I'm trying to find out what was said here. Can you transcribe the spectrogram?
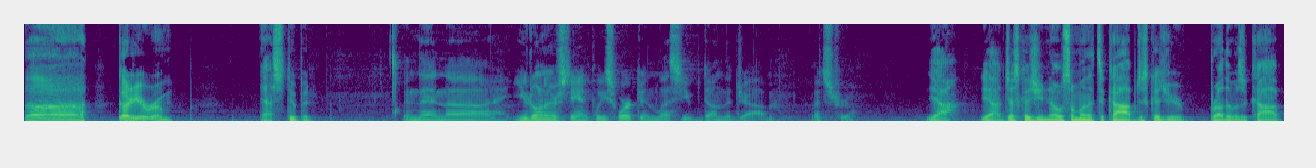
Uh, go to your room." Yeah, stupid. and then uh, you don't understand police work unless you've done the job. That's true. Yeah, yeah. Just because you know someone that's a cop, just because your brother was a cop,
